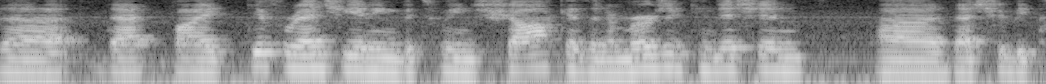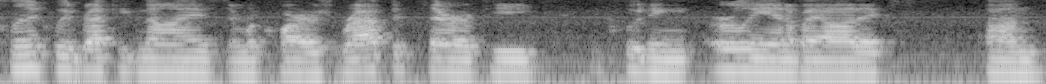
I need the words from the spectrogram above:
the, that by differentiating between shock as an emergent condition uh, that should be clinically recognized and requires rapid therapy, including early antibiotics, um,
